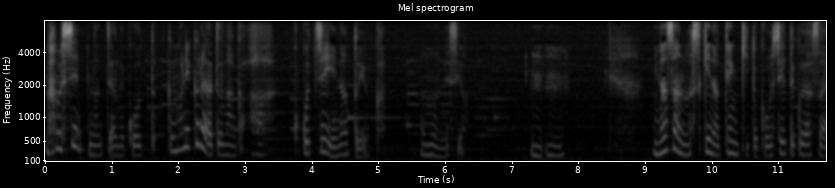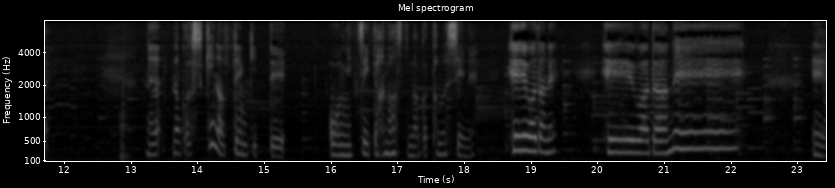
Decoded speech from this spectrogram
眩しいってなっちゃうんでこう曇りくらいだとなんかああ心地いいなというか思うんですよ。うんうん。皆さんの好きな天気とか教えてください。ねなんか好きな天気ってをについて話すとなんか楽しいね。平和だね。平和だね。ええ。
